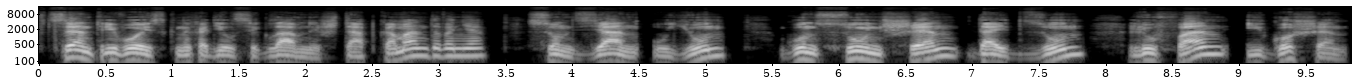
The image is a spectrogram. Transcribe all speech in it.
В центре войск находился главный штаб командования Сунцзян Уюн, Гунсунь Шен, Дайцзун, Люфан и Гошен.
